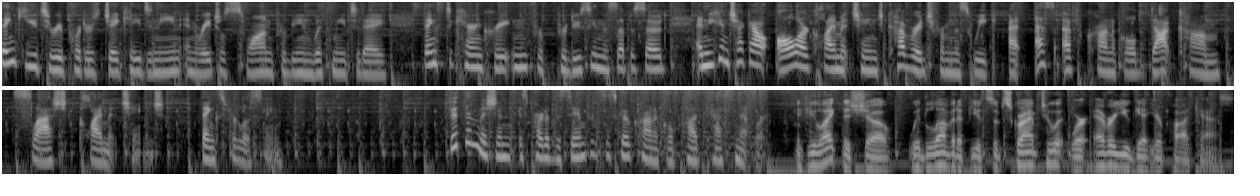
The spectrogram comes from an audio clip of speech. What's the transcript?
Thank you to reporters J.K. Dineen and Rachel Swan for being with me today. Thanks to Karen Creighton for producing this episode. And you can check out all our climate change coverage from this week at sfchronicle.com slash climate change. Thanks for listening. Fifth and Mission is part of the San Francisco Chronicle podcast network. If you like this show, we'd love it if you'd subscribe to it wherever you get your podcasts.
